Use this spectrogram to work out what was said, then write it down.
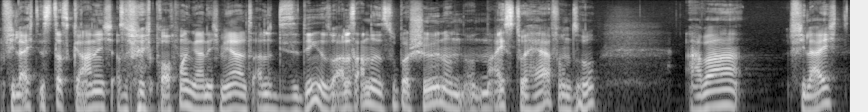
vielleicht ist das gar nicht, also vielleicht braucht man gar nicht mehr als alle diese Dinge. So alles andere ist super schön und, und nice to have und so. Aber vielleicht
